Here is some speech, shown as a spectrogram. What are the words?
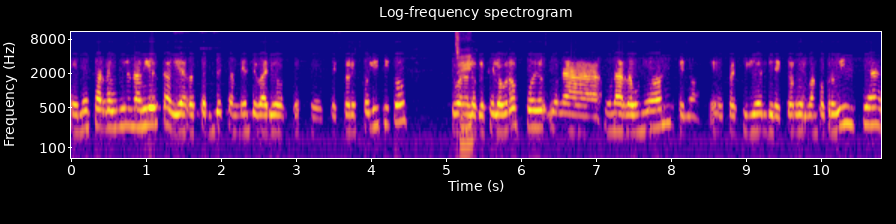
En esa reunión abierta había representantes también de varios este, sectores políticos. Y bueno, lo que se logró fue una, una reunión que nos eh, recibió el director del Banco Provincia,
